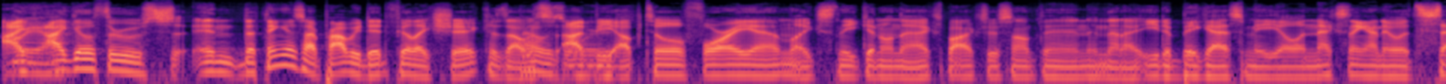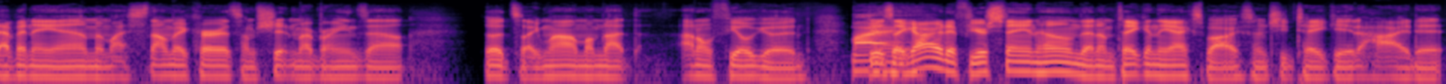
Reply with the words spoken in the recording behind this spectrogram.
I Oh, yeah. I go through, and the thing is, I probably did feel like shit because I was, was I'd be up till 4 a.m. like sneaking on the Xbox or something, and then I eat a big ass meal, and next thing I know, it's 7 a.m. and my stomach hurts. I'm shitting my brains out. So it's like, mom, I'm not. I don't feel good. My, She's like, all right, if you're staying home, then I'm taking the Xbox, and she'd take it, hide it.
